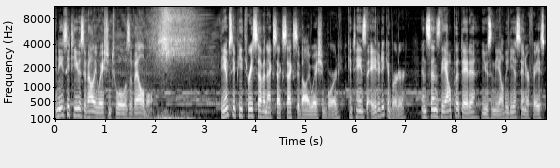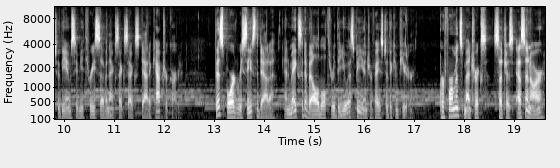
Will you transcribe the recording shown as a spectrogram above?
an easy-to-use evaluation tool is available. The MCP37XXX evaluation board contains the A to D converter and sends the output data using the LVDS interface to the MCP37XXX data capture card. This board receives the data and makes it available through the USB interface to the computer. Performance metrics such as SNR,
